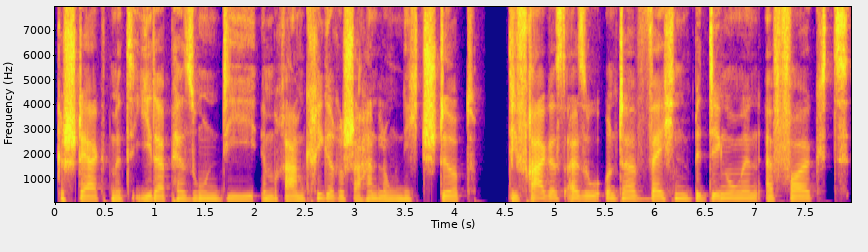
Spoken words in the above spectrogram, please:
gestärkt mit jeder Person, die im Rahmen kriegerischer Handlungen nicht stirbt. Die Frage ist also, unter welchen Bedingungen erfolgt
